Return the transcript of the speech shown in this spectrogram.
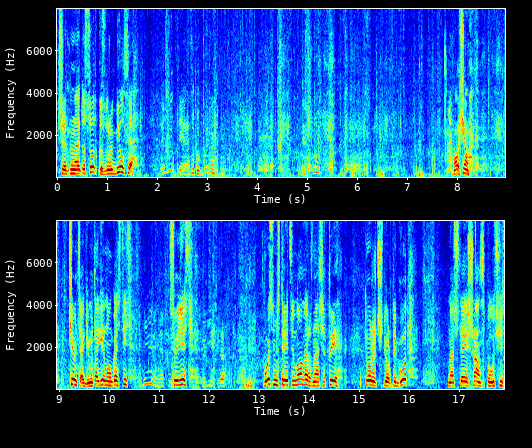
Что ты на эту сотку зарубился? Да нет, я спокойно дышу. В общем, чем тебя гематогеном угостить? Не, у меня все, Все есть. всё есть, да. 83 номер, значит, ты тоже четвертый год. Значит, тебя есть шанс получить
